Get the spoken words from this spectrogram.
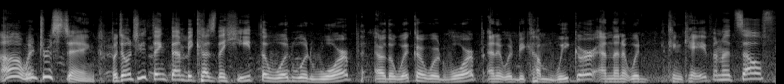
Oh, interesting. But don't you think then because the heat, the wood would warp or the wicker would warp and it would become weaker and then it would concave in itself?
